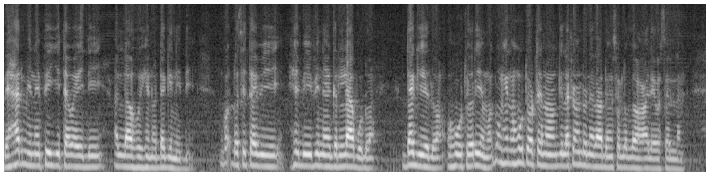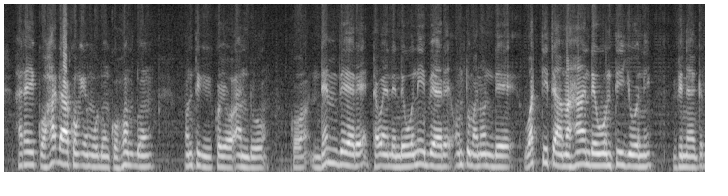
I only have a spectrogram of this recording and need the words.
ɓe harmina piiji taway ɗi allahu hino dagini ɗi. Goɗɗo si tawi heeɓi vinaigre laaɓuɗo dagiiɗo o hutorimo ɗum hino hutorteno gila fewdoniraɗo en sallllahu alayhi wa sallam. Haray ko haɗa kon e muɗum ko honɗum on tigi koyo andu ko nden beere tawande nde woni beere on tuma noon nde wattitama ha nde wonti joni vinaigre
